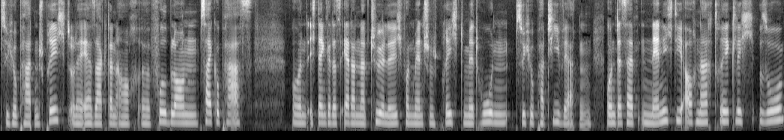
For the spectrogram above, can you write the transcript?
Psychopathen spricht oder er sagt dann auch äh, full-blown Psychopaths, und ich denke, dass er dann natürlich von Menschen spricht mit hohen Psychopathiewerten. Und deshalb nenne ich die auch nachträglich so.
